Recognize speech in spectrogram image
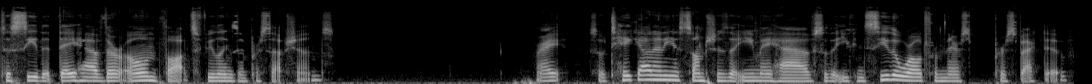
to see that they have their own thoughts, feelings, and perceptions. Right? So take out any assumptions that you may have so that you can see the world from their perspective.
